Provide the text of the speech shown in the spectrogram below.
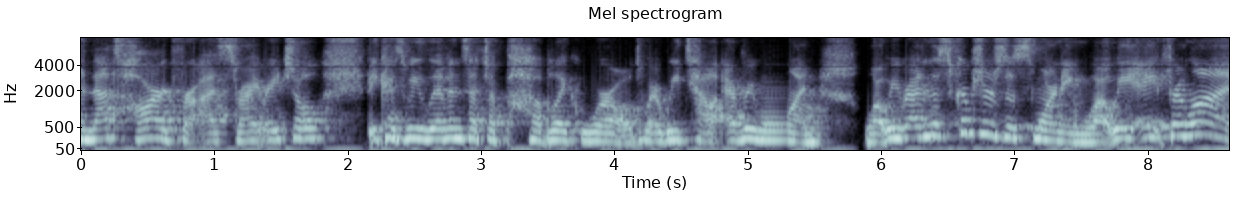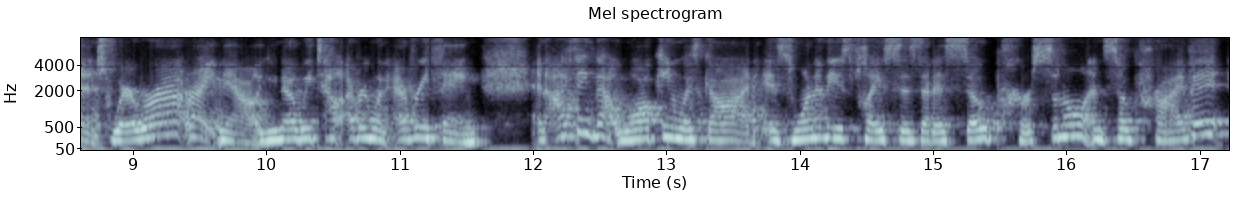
And that's hard for us, right, Rachel? Because we live in such a public world where we tell everyone what we read in the scriptures this morning, what we ate for lunch, where we're at right now. You know, we tell everyone everything. And I think that walking with God is one of these places that is so personal and so private.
